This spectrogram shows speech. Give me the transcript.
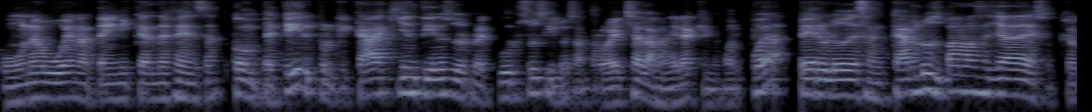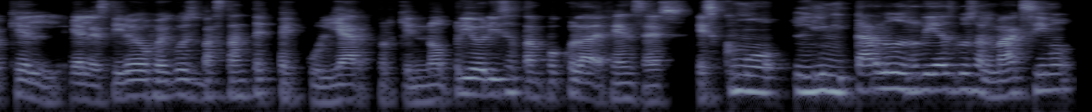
con una buena técnica en defensa competir porque cada quien tiene sus recursos y los aprovecha de la manera que mejor pueda. Pero lo de San Carlos va más allá de eso. Creo que el, el estilo de juego es bastante peculiar porque no prioriza tampoco la defensa. Es, es como limitar los riesgos al máximo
